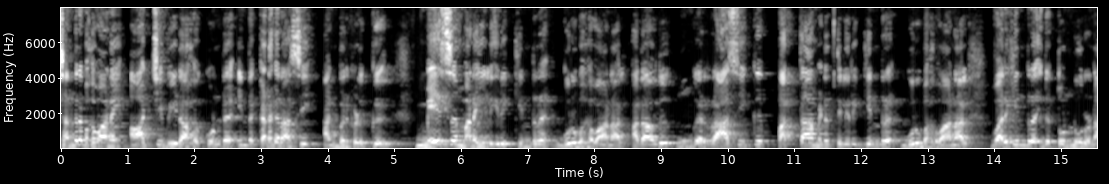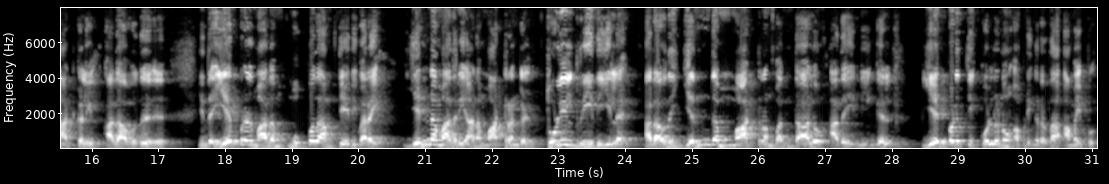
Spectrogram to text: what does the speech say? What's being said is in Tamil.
சந்திர பகவானை ஆட்சி வீடாக கொண்ட இந்த கடகராசி அன்பர்களுக்கு மேச மனையில் இருக்கின்ற குரு பகவானால் அதாவது உங்கள் ராசிக்கு பத்தாம் இடத்தில் இருக்கின்ற குரு பகவானால் வருகின்ற இந்த தொண்ணூறு நாட்களில் அதாவது இந்த ஏப்ரல் மாதம் முப்பதாம் தேதி வரை என்ன மாதிரியான மாற்றங்கள் தொழில் ரீதியில் அதாவது எந்த மாற்றம் வந்தாலும் அதை நீங்கள் ஏற்படுத்தி கொள்ளணும் அப்படிங்கிறது தான் அமைப்பு.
